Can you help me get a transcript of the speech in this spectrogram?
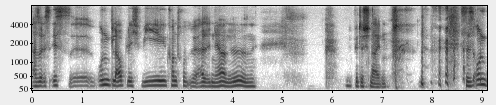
Also es ist äh, unglaublich, wie kontrovers. Äh, ja, äh, bitte schneiden. es ist un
